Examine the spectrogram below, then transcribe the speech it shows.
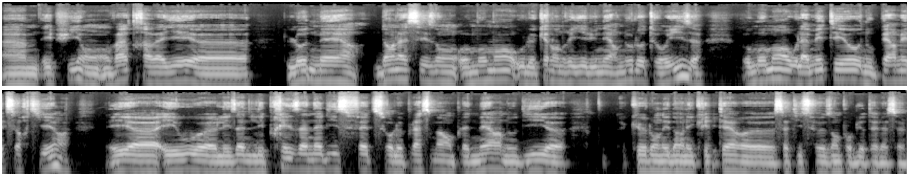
et puis on, on va travailler l'eau de mer dans la saison au moment où le calendrier lunaire nous l'autorise, au moment où la météo nous permet de sortir et, euh, et où euh, les, les pré-analyses faites sur le plasma en pleine mer nous dit euh, que l'on est dans les critères satisfaisants pour Biotalasol.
